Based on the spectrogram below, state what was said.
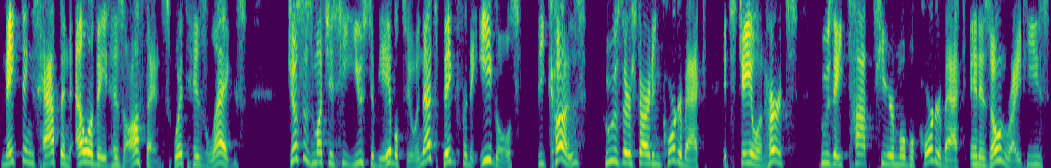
make things happen, elevate his offense with his legs just as much as he used to be able to. And that's big for the Eagles because who's their starting quarterback? It's Jalen Hurts who's a top tier mobile quarterback in his own right. He's,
